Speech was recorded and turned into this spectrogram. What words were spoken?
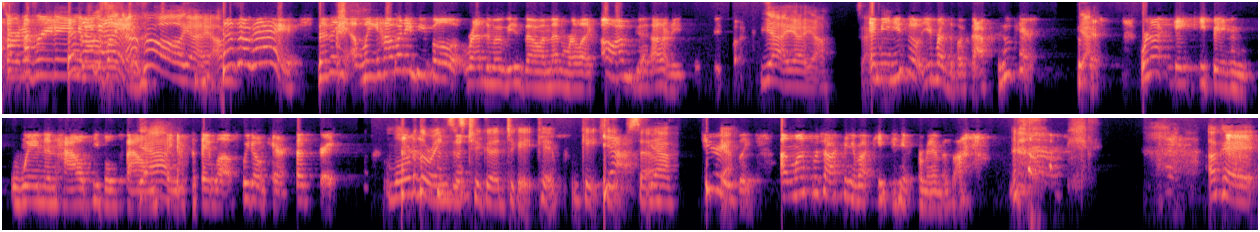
started reading, That's and I was like, "Oh, cool, yeah, yeah." That's okay. The thing, like, how many people read the movies though, and then were like, "Oh, I'm good. I don't need to read these books." Yeah, yeah, yeah. I mean, you still you read the books after. Who cares? Who Yeah. cares? We're not gatekeeping when and how people found Yeah. things that they love. We don't care. That's great. Lord of the Rings is too good to gatekeep. gatekeep Yeah, so yeah. Seriously, unless we're talking about keeping it from Amazon. okay.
